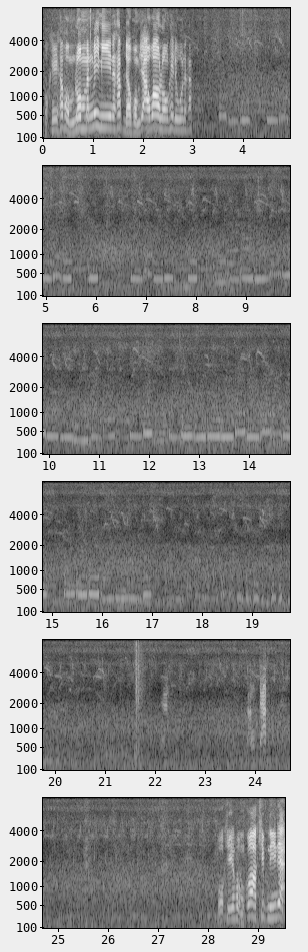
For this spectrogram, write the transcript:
โอเคครับผมลมมันไม่มีนะครับ เดี๋ยวผมจะเอาว่าวลงให้ดูนะครับ ดังจัดโอเคผมก็คลิปนี้เนี่ย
